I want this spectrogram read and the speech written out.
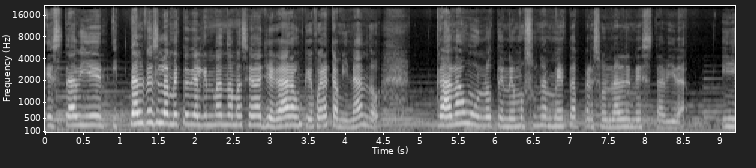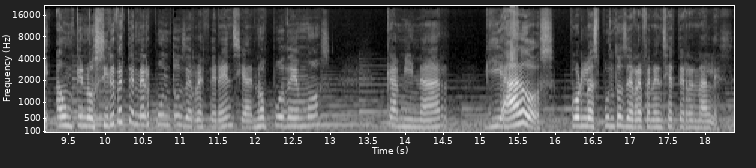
está bien, y tal vez la meta de alguien más nada más era llegar aunque fuera caminando. Cada uno tenemos una meta personal en esta vida. Y aunque nos sirve tener puntos de referencia, no podemos caminar guiados por los puntos de referencia terrenales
